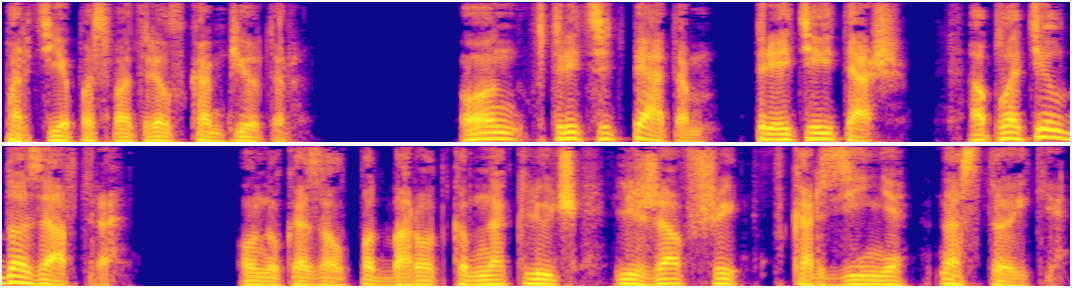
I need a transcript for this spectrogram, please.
Портье посмотрел в компьютер. «Он в тридцать пятом, третий этаж. Оплатил до завтра». Он указал подбородком на ключ, лежавший в корзине на стойке.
